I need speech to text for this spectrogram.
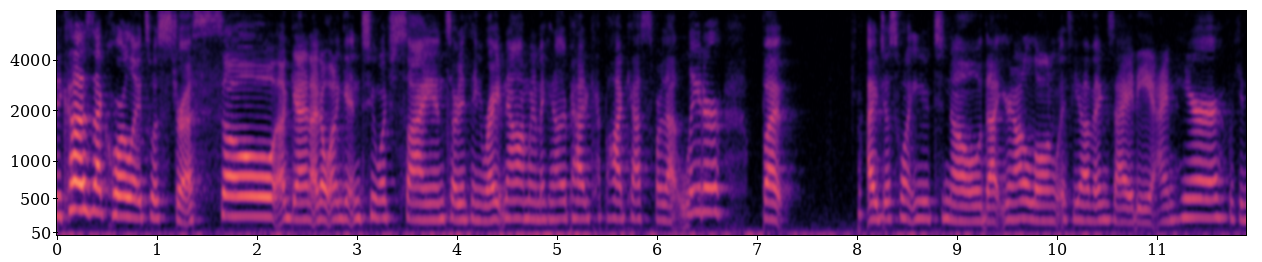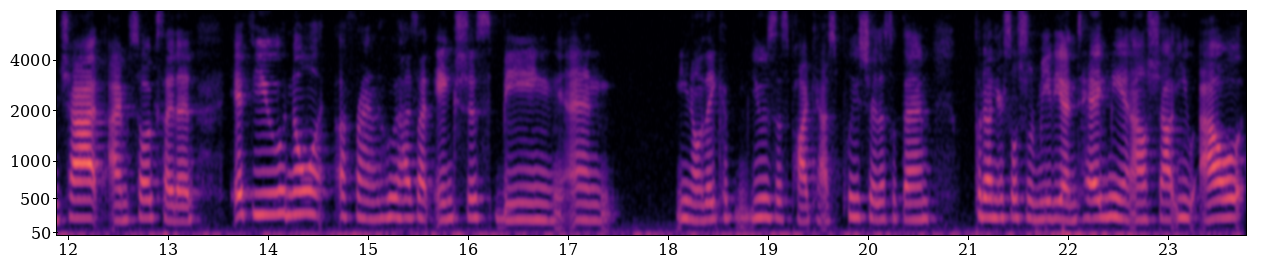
because that correlates with stress. So, again, I don't want to get into much science or anything right now. I'm going to make another podcast for that later, but I just want you to know that you're not alone if you have anxiety. I'm here, we can chat. I'm so excited. If you know a friend who has that anxious being and you know, they could use this podcast, please share this with them. Put on your social media and tag me and I'll shout you out.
